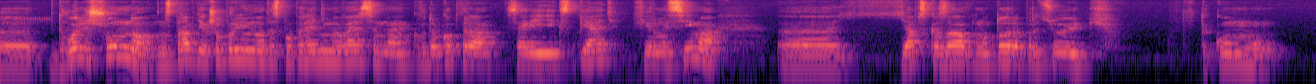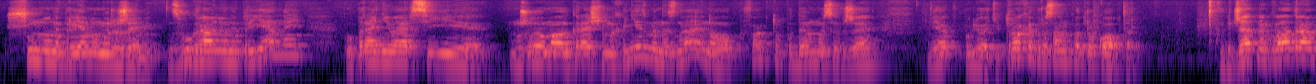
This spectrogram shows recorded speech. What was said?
Е, Доволі шумно. Насправді, якщо порівнювати з попередніми версіями квадрокоптера серії X5 фірми е, я б сказав, мотори працюють в такому шумно неприємному режимі. Звук реально неприємний. Попередні версії, можливо, мали кращі механізми, не знаю, але по факту подивимося вже як в польоті. Трохи про сам квадрокоптер. Бюджетна квадра.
